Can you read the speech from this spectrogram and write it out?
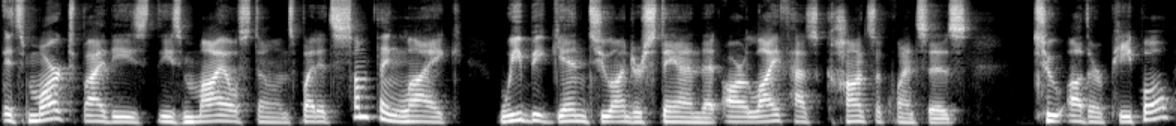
it's marked by these, these milestones, but it's something like we begin to understand that our life has consequences to other people.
